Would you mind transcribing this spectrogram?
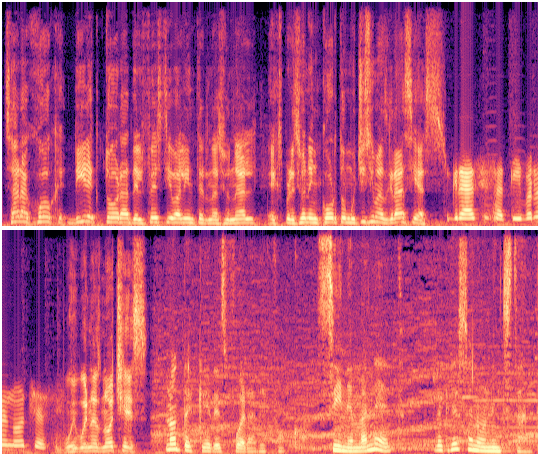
Sara Hoch, directora del Festival Internacional Expresión en Corto, muchísimas gracias. Gracias a ti, buenas noches. Muy buenas noches. No te quedes fuera de foco. Cinemanet regresa en un instante.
